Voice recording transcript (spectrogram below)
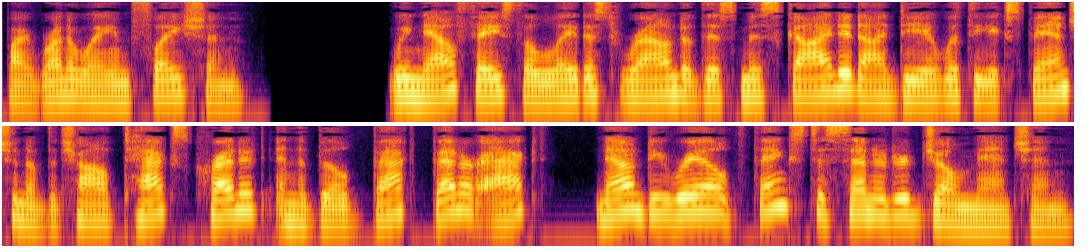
by runaway inflation. We now face the latest round of this misguided idea with the expansion of the child tax credit and the Build Back Better Act, now derailed thanks to Senator Joe Manchin.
